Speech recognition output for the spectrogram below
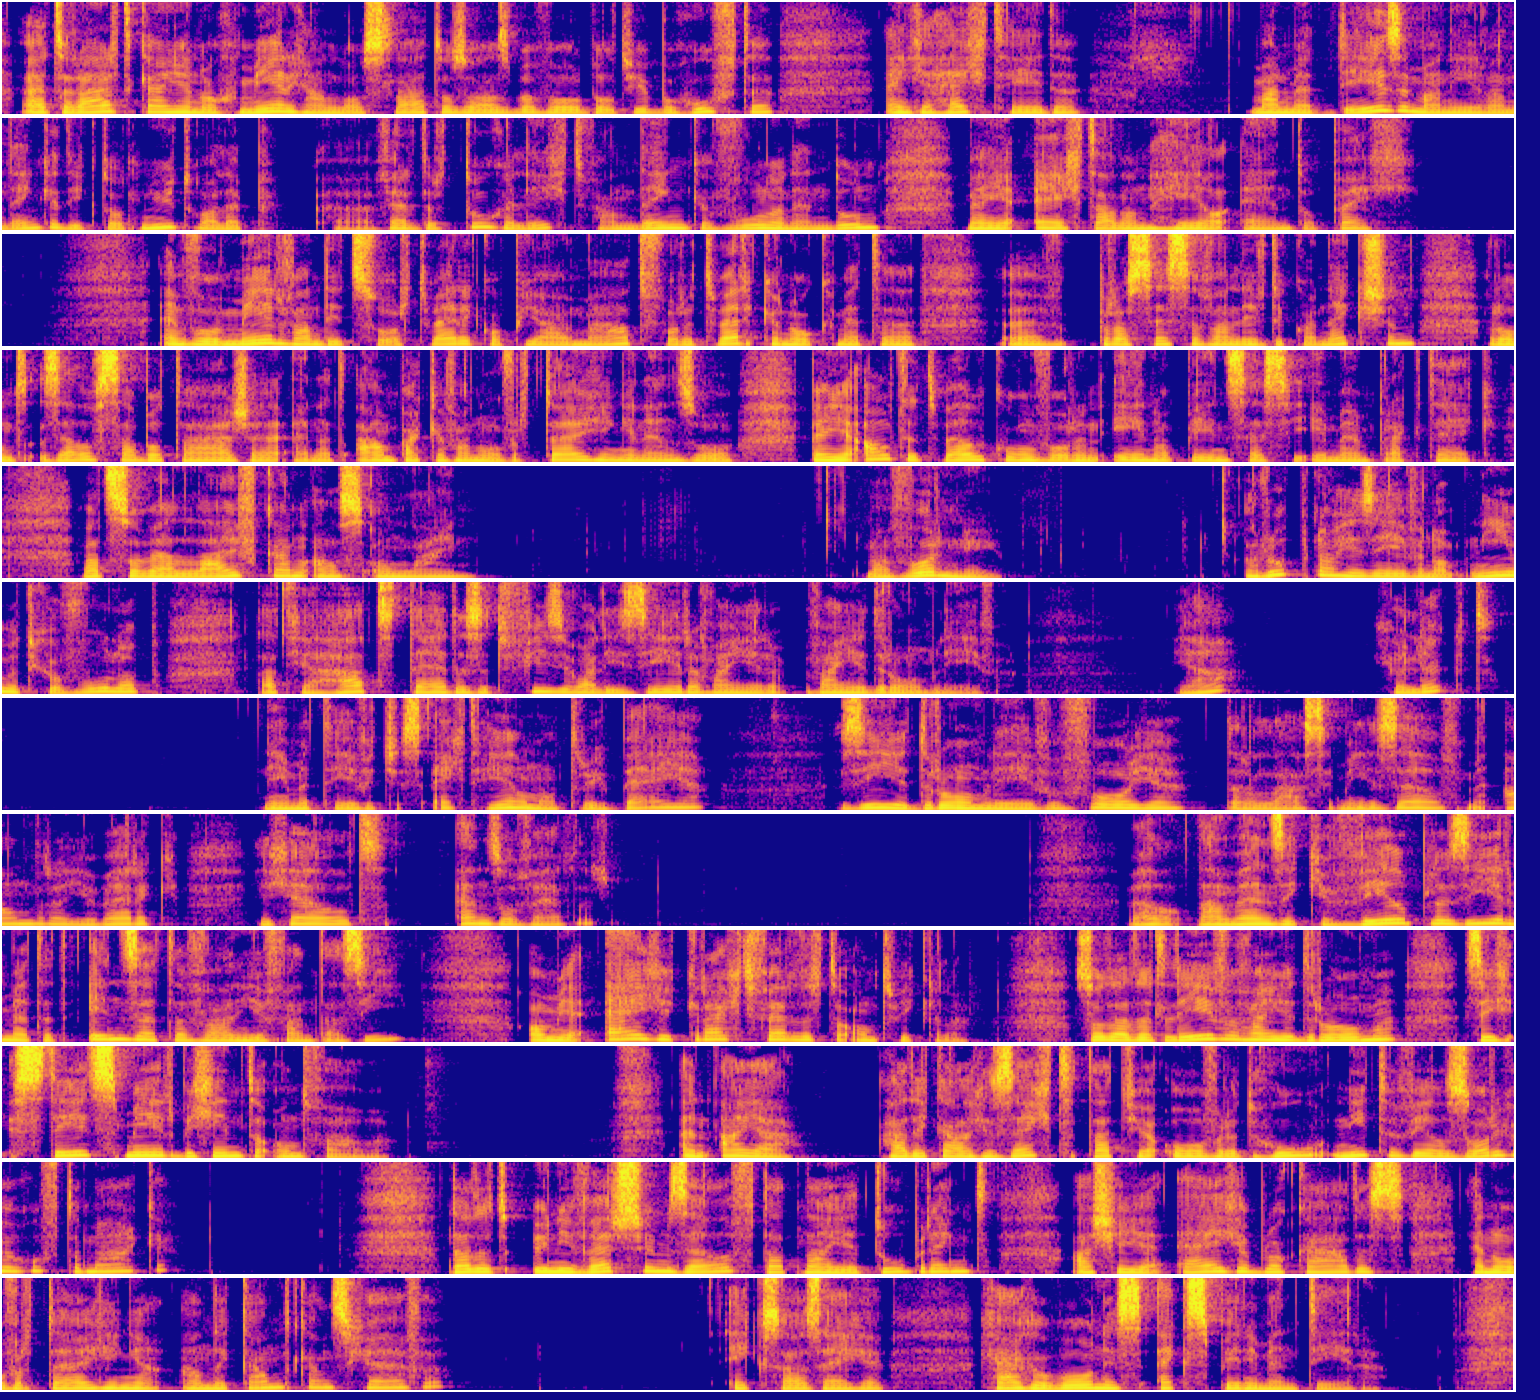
Uiteraard kan je nog meer gaan loslaten, zoals bijvoorbeeld je behoeften en gehechtheden. Maar met deze manier van denken, die ik tot nu toe al heb uh, verder toegelicht, van denken, voelen en doen, ben je echt al een heel eind op weg. En voor meer van dit soort werk op jouw maat, voor het werken ook met de uh, processen van Live the Connection rond zelfsabotage en het aanpakken van overtuigingen en zo, ben je altijd welkom voor een één op één sessie in mijn praktijk, wat zowel live kan als online. Maar voor nu, roep nog eens even opnieuw het gevoel op dat je had tijdens het visualiseren van je, van je droomleven. Ja? Gelukt? Neem het eventjes echt helemaal terug bij je. Zie je droomleven voor je, de relatie met jezelf, met anderen, je werk, je geld en zo verder. Wel, dan wens ik je veel plezier met het inzetten van je fantasie om je eigen kracht verder te ontwikkelen, zodat het leven van je dromen zich steeds meer begint te ontvouwen. En ah ja, had ik al gezegd dat je over het hoe niet te veel zorgen hoeft te maken? Dat het universum zelf dat naar je toe brengt als je je eigen blokkades en overtuigingen aan de kant kan schuiven? Ik zou zeggen, ga gewoon eens experimenteren.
